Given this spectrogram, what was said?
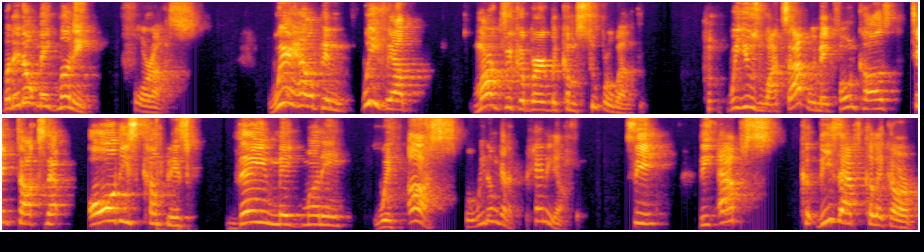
but they don't make money for us. We're helping, we've helped Mark Zuckerberg become super wealthy. We use WhatsApp, we make phone calls, TikTok, Snap, all these companies, they make money with us, but we don't get a penny off it. See, the apps these apps collect our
